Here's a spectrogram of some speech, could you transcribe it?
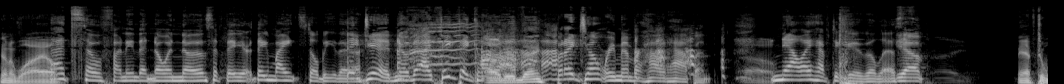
kind of wild. That's so funny that no one knows if they are, they might still be there. They did. No, that, I think they caught Oh, did they? But I don't remember how it happened. Oh. Now I have to Google this. Yep. We have to.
